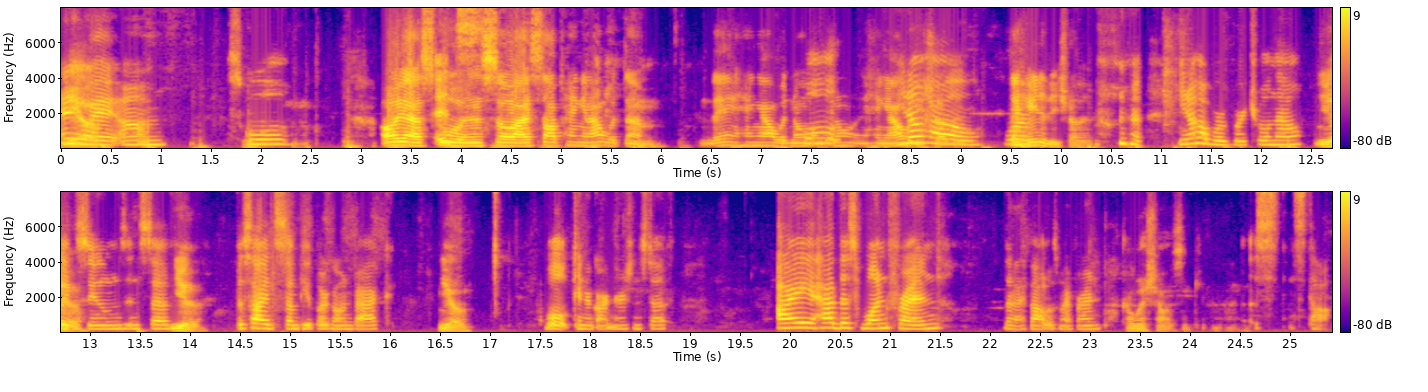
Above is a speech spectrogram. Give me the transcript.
Anyway, um, school. Oh yeah, school, It's- and so I stopped hanging out with them. They ain't hang out with no. Well, they don't hang out You know with each other. how They hated each other. you know how we're virtual now, Yeah. like Zooms and stuff. Yeah, Besides, some people are going back. yeah. well, kindergartners and stuff. I had this one friend that I thought was my friend. I wish I was in kindergarten. S- stop.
